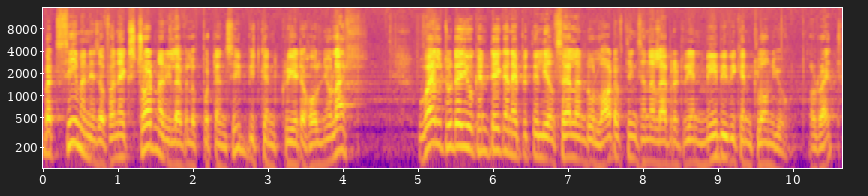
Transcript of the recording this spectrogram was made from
But semen is of an extraordinary level of potency, it can create a whole new life. Well, today you can take an epithelial cell and do a lot of things in a laboratory and maybe we can clone you, all right?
